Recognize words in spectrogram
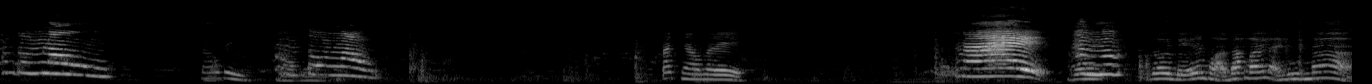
Đang đông lòng đâu thì Đang đông lòng tách nhau ra đây Này nó rồi bể điện thoại bác lấy lại luôn đó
